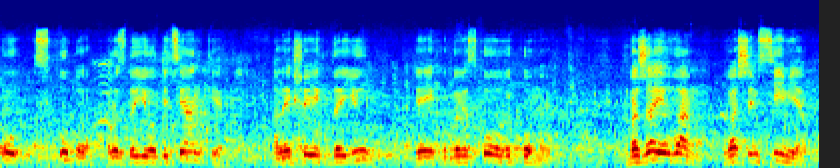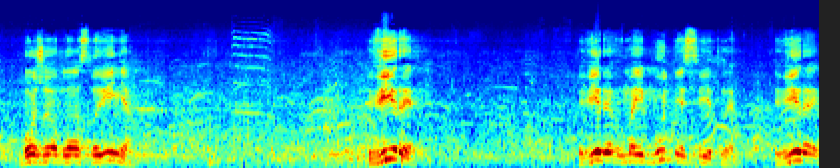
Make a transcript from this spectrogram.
ну, скупо роздаю обіцянки, але якщо їх даю, я їх обов'язково виконую. Бажаю вам, вашим сім'ям, Божого благословіння, віри, віри в майбутнє світле, віри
